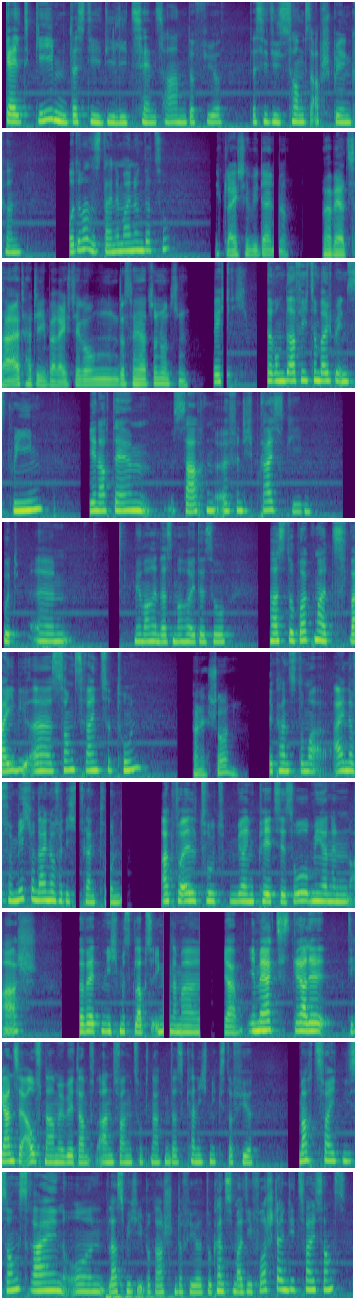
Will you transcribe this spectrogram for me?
Geld geben, dass die die Lizenz haben dafür dass sie die Songs abspielen können. Oder was ist deine Meinung dazu? Die gleiche wie deine. Weil wer Zeit hat die Berechtigung, das ja zu nutzen. Richtig. Darum darf ich zum Beispiel in Stream, je nachdem, Sachen öffentlich preisgeben. Gut, ähm, wir machen das mal heute so. Hast du Bock, mal zwei äh, Songs reinzutun? Kann ich schon. Da kannst du mal einer für mich und einer für dich reintun. Aktuell tut mir ein PC so mir einen Arsch verwetten. Ich muss, glaub's, irgendwann mal. Ja, ihr merkt gerade, die ganze Aufnahme wird anfangen zu knacken. Das kann ich nichts dafür. Mach zwei die Songs rein und lass mich überraschen dafür. Du kannst mal die vorstellen, die zwei Songs?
